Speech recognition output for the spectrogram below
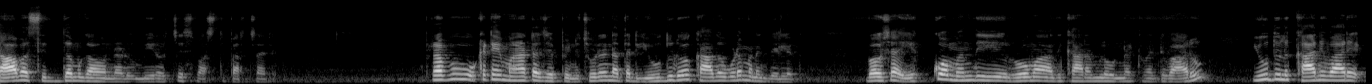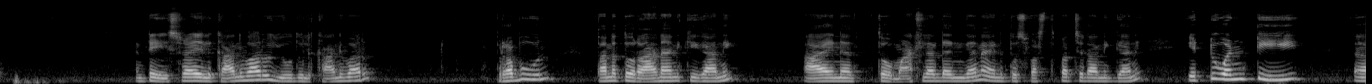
చావ సిద్ధంగా ఉన్నాడు. మీరు వచ్చి స్వస్థపరచాలి. ప్రభు ఒకటే మాట చెప్పిండు. చూడండి అతడు యూదుడో కాదో కూడా మనకు తెలియదు. బహుశా ఎక్కువ మంది రోమా అధికారంలో ఉన్నటువంటి వారు యూదులు కానివారే అంటే ఇస్రాయేల్ కానివారు యూదులు కానివారు ప్రభువు తనతో రావడానికి కానీ ఆయనతో మాట్లాడడానికి కానీ ఆయనతో స్వస్థపరచడానికి కానీ ఎటువంటి ఆ,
